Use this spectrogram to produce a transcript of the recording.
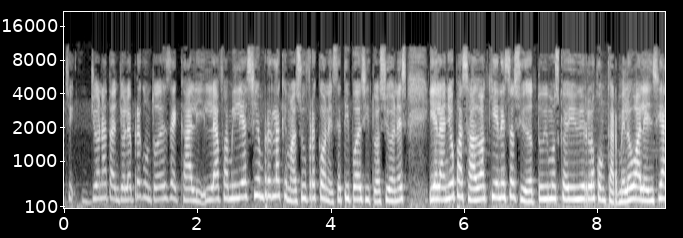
Sí, Jonathan, yo le pregunto desde Cali, la familia siempre es la que más sufre con este tipo de situaciones y el año pasado aquí en esta ciudad tuvimos que vivirlo con Carmelo Valencia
